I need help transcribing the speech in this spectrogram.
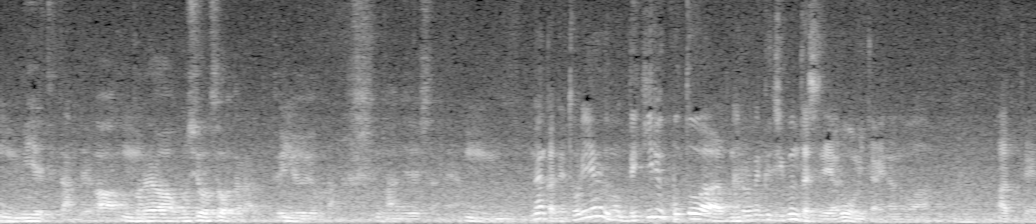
うん。見えてたんであこれは面白そうだなっていうような感じでしたね。うん、なんかねとりあえずもうできることはなるべく自分たちでやろうみたいなのはあって、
